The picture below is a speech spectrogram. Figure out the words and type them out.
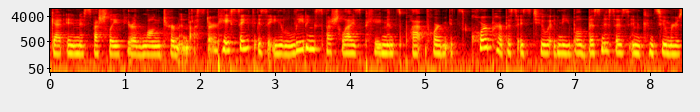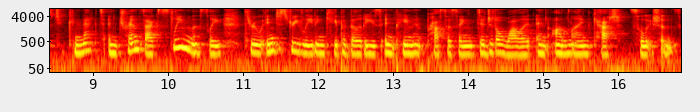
get in, especially if you're a long term investor. Paysafe is a leading specialized payments platform. Its core purpose is to enable businesses and consumers to connect and transact seamlessly through industry leading capabilities in payment processing, digital wallet, and online cash solutions.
